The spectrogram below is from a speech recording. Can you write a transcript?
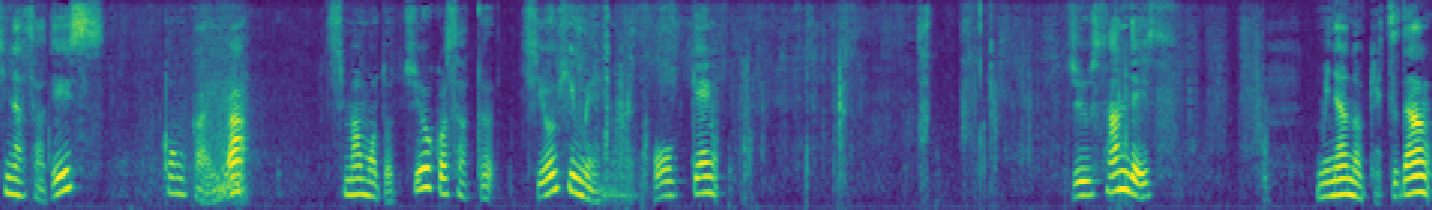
きなさです。今回は島本千代子作千代姫の冒険13です。皆の決断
